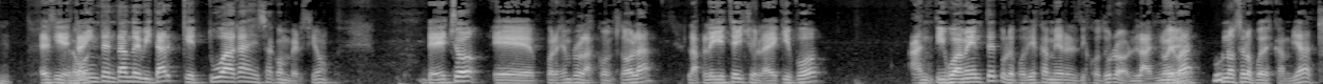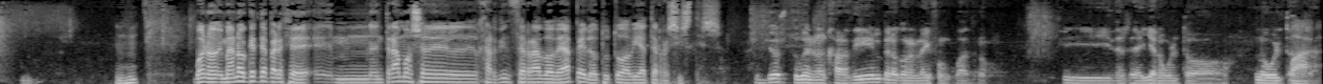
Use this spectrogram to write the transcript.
Mm. Es decir, Pero están bueno. intentando evitar que tú hagas esa conversión. De hecho, eh, por ejemplo, las consolas, la PlayStation, la Xbox, antiguamente tú le podías cambiar el disco duro. Las nuevas, tú no se lo puedes cambiar. Bueno, Imano, ¿qué te parece? Eh, ¿Entramos en el jardín cerrado de Apple o tú todavía te resistes? Yo estuve en el jardín, pero con el iPhone 4. Y desde ahí ya no he vuelto, no he vuelto a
